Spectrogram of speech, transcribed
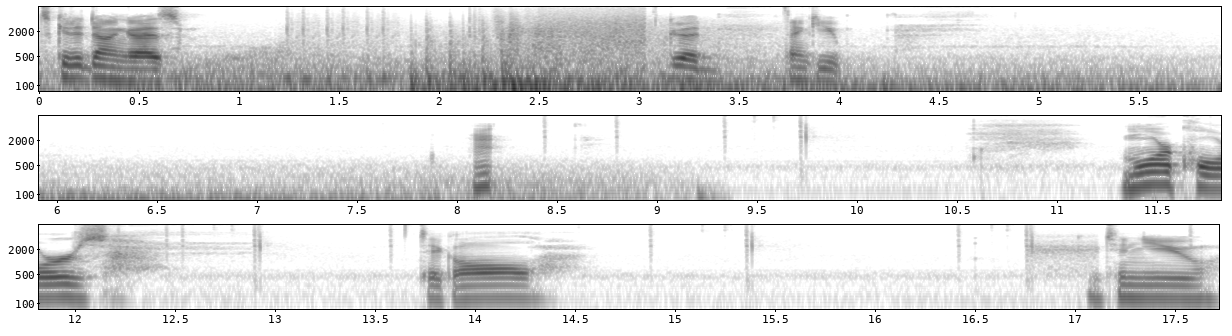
Let's get it done, guys. Good, thank you. Hmm. More cores. Take all. Continue.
